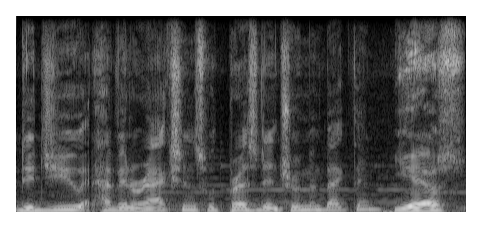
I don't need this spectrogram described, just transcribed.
Did you have interactions with President Truman back then? Yes,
